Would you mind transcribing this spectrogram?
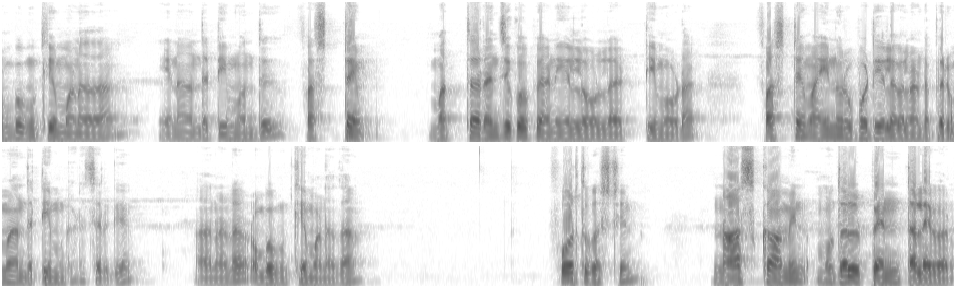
ரொம்ப முக்கியமானதான் ஏன்னா அந்த டீம் வந்து ஃபஸ்ட் டைம் மற்ற ரஞ்சி கோப்பை அணிகளில் உள்ள டீமோட ஃபஸ்ட் டைம் ஐநூறு போட்டிகளில் விளையாண்ட பெருமை அந்த டீம் கிடச்சிருக்கு. அதனால் ரொம்ப முக்கியமானதான் ஃபோர்த் கொஸ்டின் நாஸ்காமின் முதல் பெண் தலைவர்.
